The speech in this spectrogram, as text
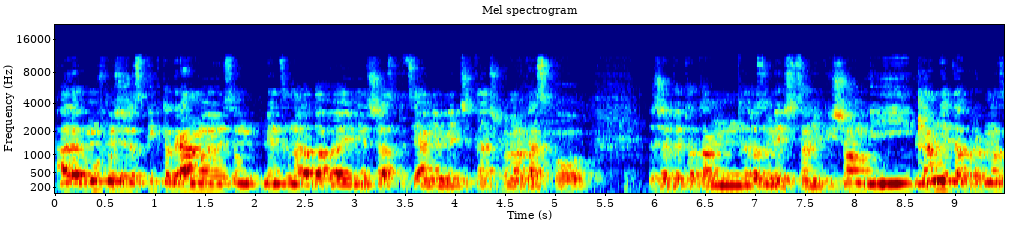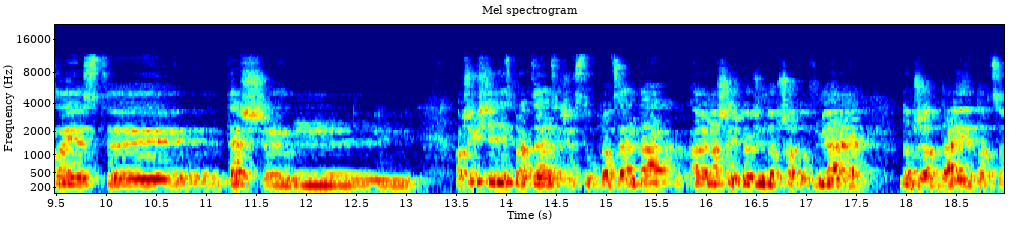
ale mówmy się, że z piktogramy są międzynarodowe i nie trzeba specjalnie mieć czytać po norwesku żeby to tam rozumieć, co oni piszą. I dla mnie ta prognoza jest y, też y, oczywiście nie sprawdzające się w 100%, ale na 6 godzin do przodu w miarę dobrze oddaje to, co,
